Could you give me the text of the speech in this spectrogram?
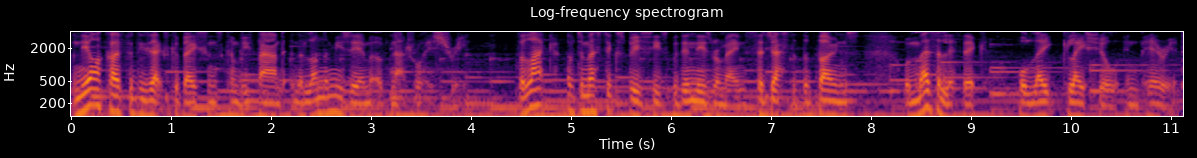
And the archive for these excavations can be found in the London Museum of Natural History. The lack of domestic species within these remains suggests that the bones were Mesolithic or late glacial in period.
